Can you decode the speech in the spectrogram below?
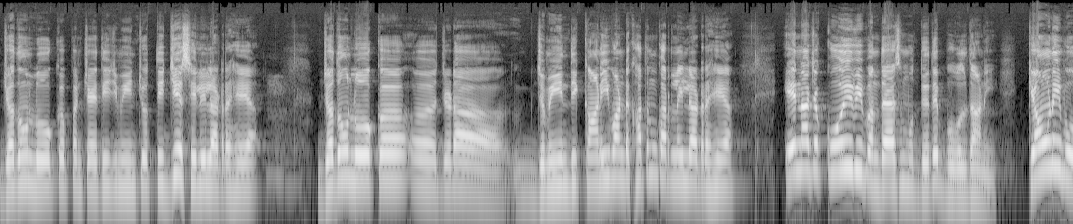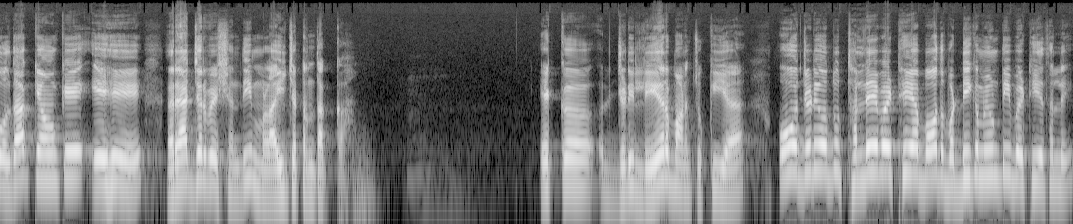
ਜਦੋਂ ਲੋਕ ਪੰਚਾਇਤੀ ਜ਼ਮੀਨ ਚੋਂ ਤੀਜੇ ਹਿੱਸੇ ਲਈ ਲੜ ਰਹੇ ਆ, ਜਦੋਂ ਲੋਕ ਜਿਹੜਾ ਜ਼ਮੀਨ ਦੀ ਕਾਣੀ ਵੰਡ ਖਤਮ ਕਰਨ ਲਈ ਲੜ ਰਹੇ ਆ, ਇਹਨਾਂ 'ਚ ਕੋਈ ਵੀ ਬੰਦਾ ਇਸ ਮੁੱਦੇ ਤੇ ਬੋਲਦਾ ਨਹੀਂ। ਕਿਉਂ ਨਹੀਂ ਬੋਲਦਾ? ਕਿਉਂਕਿ ਇਹ ਰੈਜਰਵੇਸ਼ਨ ਦੀ ਮਲਾਈ ਚਟਣ ਤੱਕ ਆ। ਇੱਕ ਜਿਹੜੀ ਲੇਅਰ ਬਣ ਚੁੱਕੀ ਹੈ ਉਹ ਜਿਹੜੇ ਉਦੋਂ ਥੱਲੇ ਬੈਠੇ ਆ ਬਹੁਤ ਵੱਡੀ ਕਮਿਊਨਿਟੀ ਬੈਠੀ ਹੈ ਥੱਲੇ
